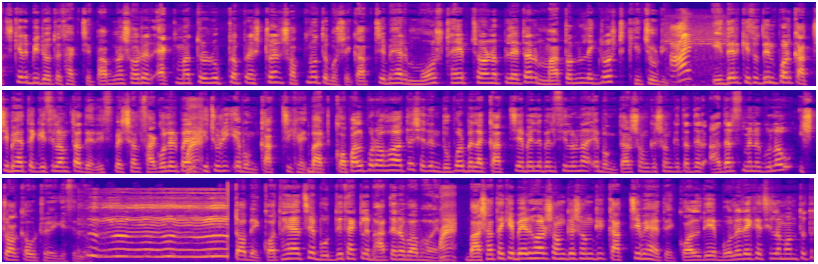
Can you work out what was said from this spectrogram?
আজকের ভিডিওতে থাকছে পাবনা শহরের একমাত্র রূপটপ রেস্টুরেন্ট স্বপ্নতে বসে কাচ্চি ভাইয়ের মোস্ট হাইপ ছড়ানো platter mutton leg roast khichuri. ঈদের কিছুদিন পর কাচ্চি ভাইয়াতে গেছিলাম তাদের স্পেশাল ছাগলের পায়ের খিচুড়ি এবং কাচ্চি খাই বাট কপাল পোড়া হওয়াতে সেদিন দুপুরবেলা কাচ্চি অ্যাভেলেবেল ছিল না এবং তার সঙ্গে সঙ্গে তাদের আদার্স মেনুগুলোও স্টক আউট হয়ে গেছিল। তবে কথায় আছে বুদ্ধি থাকলে ভাতের অভাব হয় না। বাসা থেকে বের হওয়ার সঙ্গে সঙ্গে কাচ্চি ভাইয়াতে কল দিয়ে বলে রেখেছিলাম অন্তত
